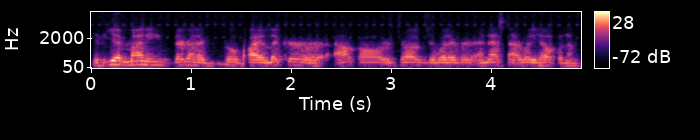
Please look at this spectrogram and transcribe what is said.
if you give money, they're going to go buy liquor or alcohol or drugs or whatever, and that's not really helping them.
